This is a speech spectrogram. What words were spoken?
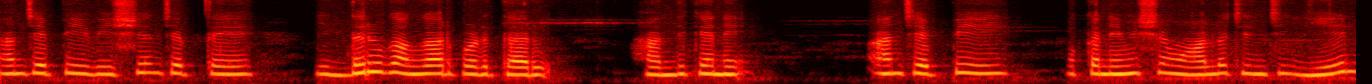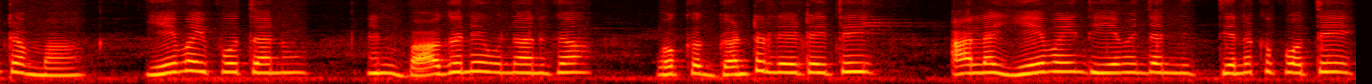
అని చెప్పి ఈ విషయం చెప్తే ఇద్దరూ కంగారు పడతారు. అందుకనే అని చెప్పి ఒక నిమిషం ఆలోచించి ఏంటమ్మా? ఏమైపోతాను? నేను బాగానే ఉన్నానుగా. ఒక గంట లేట్ అయితే అలా ఏమైంది? ఏమైందని తినకపోతే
